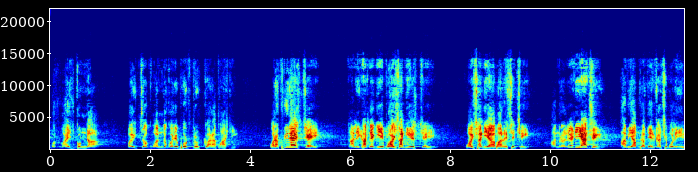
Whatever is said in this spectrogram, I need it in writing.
বদমাইশ গুন্ডা। ওই চোখ বন্ধ করে ভোট লুট করা পার্টি ওরা ফিরে এসছে। কালীঘাটে গিয়ে পয়সা নিয়ে এসছে। পয়সা নিয়ে আবার এসেছে। আমরা রেডি আছি। আমি আপনাদের কাছে বলি,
